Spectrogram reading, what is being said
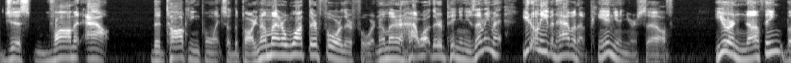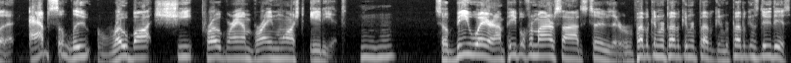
just vomit out the talking points of the party. No matter what they're for, they're for it. No matter how what their opinion is. I mean, you don't even have an opinion yourself. You're nothing but an absolute robot, sheep, program, brainwashed idiot. Mm-hmm. So beware. I'm people from our sides too that are Republican, Republican, Republican. Republicans do this.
